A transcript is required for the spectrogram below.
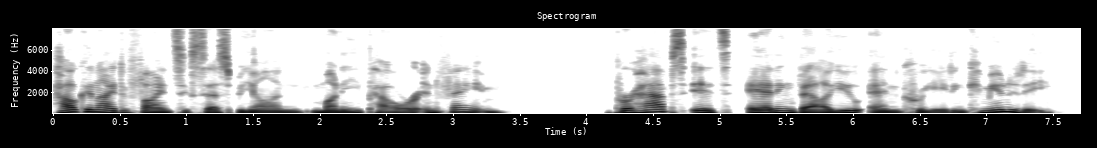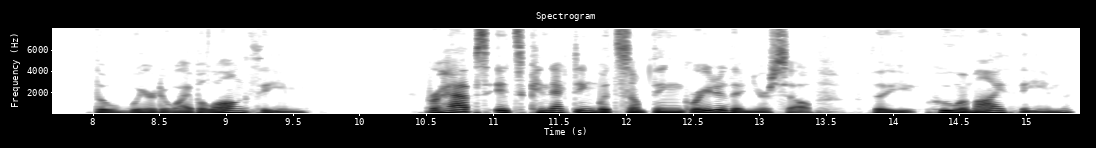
how can I define success beyond money, power, and fame? Perhaps it's adding value and creating community, the where do I belong theme. Perhaps it's connecting with something greater than yourself, the who am I theme.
